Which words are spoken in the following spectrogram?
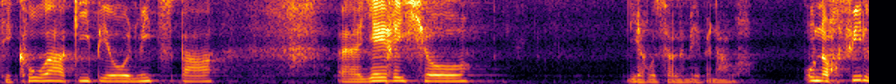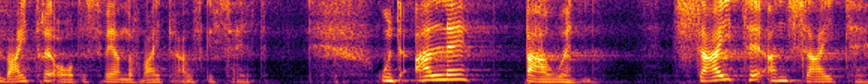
Tekoa, Gibeon, Mitzbah, äh, Jericho, Jerusalem eben auch. Und noch viel weitere Orte, es werden noch weiter aufgezählt. Und alle bauen Seite an Seite.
